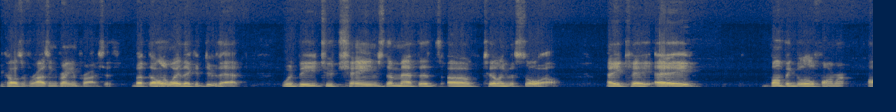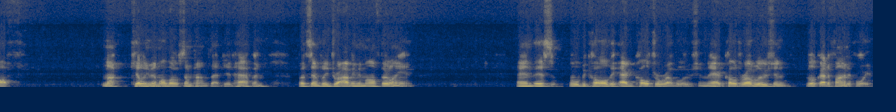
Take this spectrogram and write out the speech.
because of rising grain prices. But the only way they could do that would be to change the methods of tilling the soil aka bumping the little farmer off. Not killing them, although sometimes that did happen, but simply driving them off their land. And this will be called the agricultural revolution. The agricultural revolution, look, I defined it for you.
